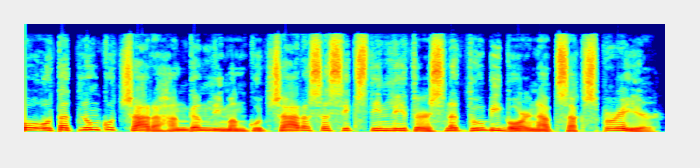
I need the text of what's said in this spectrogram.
o 3 kutsara hanggang 5 kutsara sa 16 liters na tubig or knapsack sprayer.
